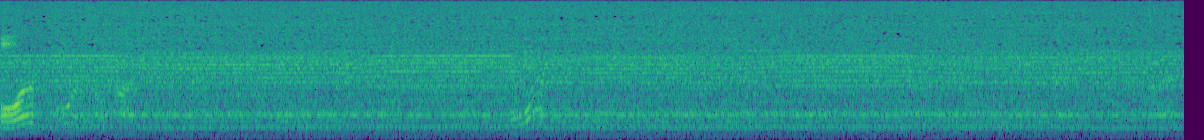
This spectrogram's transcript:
Four. four so far. Four? Oh, that's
